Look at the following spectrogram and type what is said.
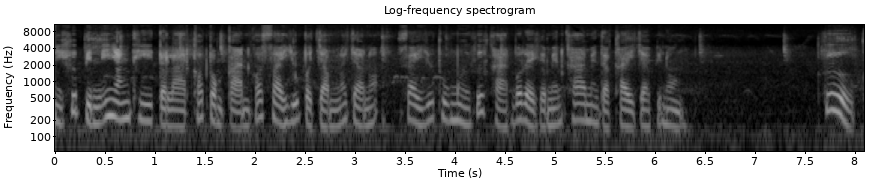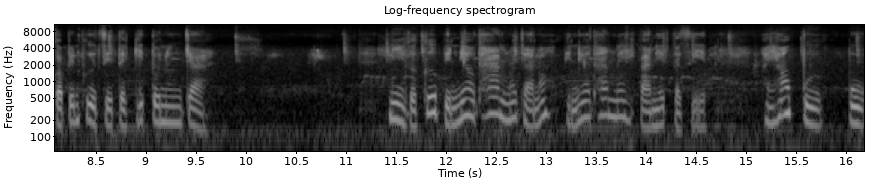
นี่คือเป็นอีหยังทีตลาดเขาต้องการเขาใส่ยุประจำนะจ้าเนาะใส่ยุทุกมือคือขาดบ่ได้กับแม่นค่าแม่นตะไคร้จ้าพี่น้อง คือก็เป็นพืชเศรษฐกิจตัวหนึ่งจ้านี่ก็คือเป็นแนวทางเนาะจ้าเนาะเป็นแนวทางในการเฮ็ดเกษตร ให้เฮาปลูกปลูก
